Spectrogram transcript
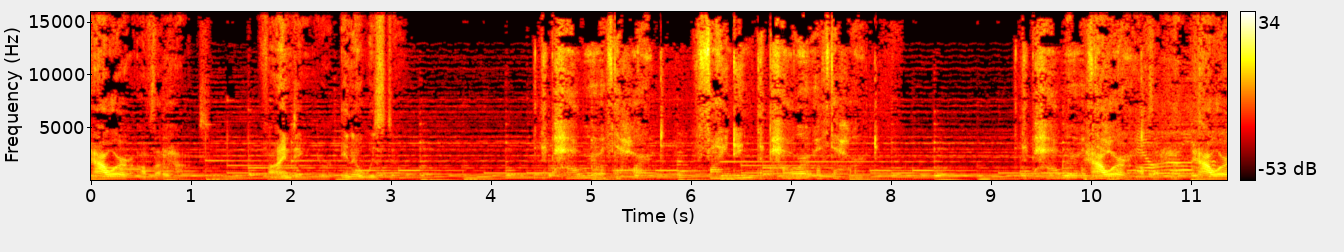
power of the heart, finding your inner wisdom. The power of the heart, finding the power of the heart. The power of Power the of heart. the, the power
